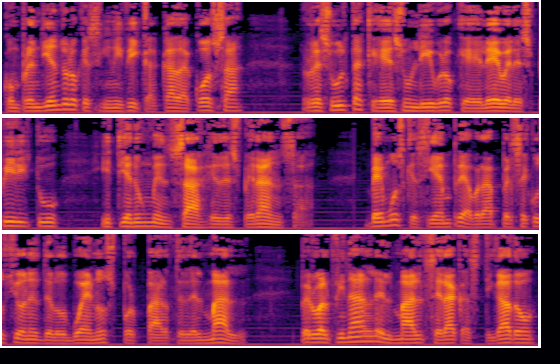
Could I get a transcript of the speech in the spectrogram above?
comprendiendo lo que significa cada cosa, resulta que es un libro que eleva el espíritu y tiene un mensaje de esperanza, vemos que siempre habrá persecuciones de los buenos por parte del mal, pero al final el mal será castigado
